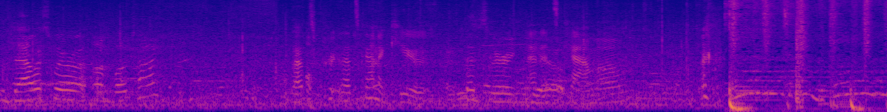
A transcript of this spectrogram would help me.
Would Dallas wear a, a bow tie? That's that's kind of cute, That's very cute. and it's camo.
